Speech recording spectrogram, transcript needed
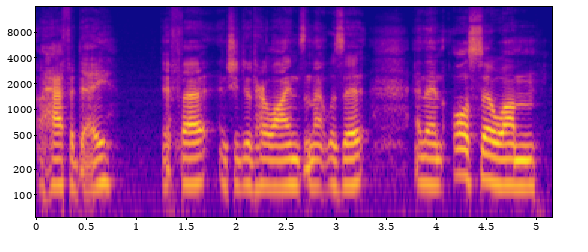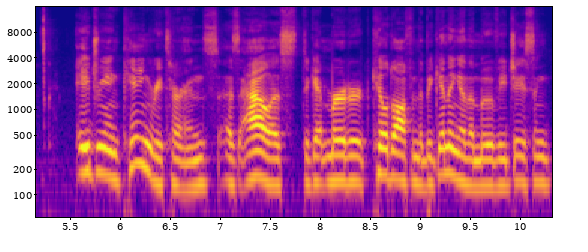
a half a day, if that, and she did her lines and that was it. And then also, um, Adrienne King returns as Alice to get murdered, killed off in the beginning of the movie. Jason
